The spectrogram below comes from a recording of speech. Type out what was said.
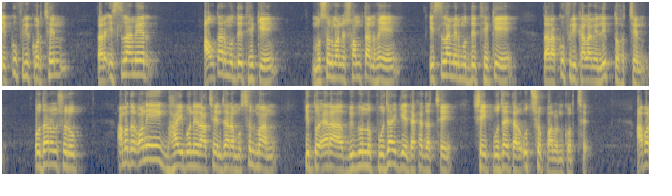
এই কুফরি করছেন, তারা ইসলামের আওতার মধ্যে থেকে মুসলমানের সন্তান হয়ে ইসলামের মধ্যে থেকে তারা কুফরি কালামে লিপ্ত হচ্ছেন। উদাহরণস্বরূপ, আমাদের অনেক ভাই বোনের আছেন যারা মুসলমান, কিন্তু এরা বিভিন্ন পূজায় গিয়ে দেখা যাচ্ছে সেই পূজায় তারা উৎসব পালন করছে। আবার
